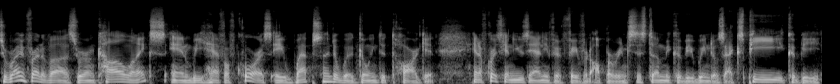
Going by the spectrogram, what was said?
So right in front of us, we're on Kali Linux, and we have, of course, a website that we're going to target. And of course, you can use any of your favorite operating system. It could be Windows XP, it could be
